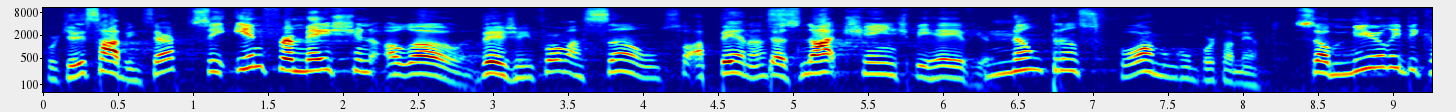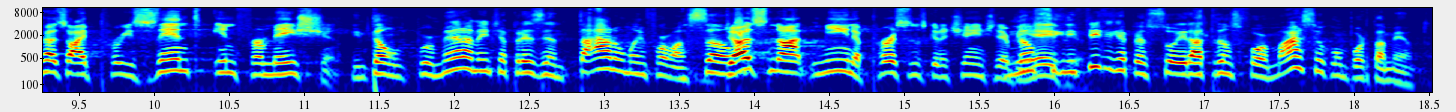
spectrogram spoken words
porque eles sabem, certo? See, information alone Veja, informação só apenas does not change behavior. não transforma um comportamento. So merely because I present information Então, por meramente apresentar uma informação, does not mean a person's going to change their não behavior. significa que a pessoa irá transformar seu comportamento.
